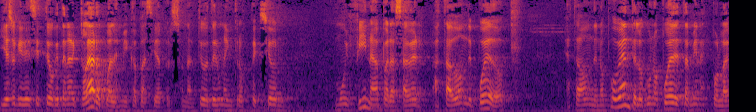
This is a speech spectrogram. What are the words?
Y eso quiere decir tengo que tener claro cuál es mi capacidad personal, tengo que tener una introspección muy fina para saber hasta dónde puedo, hasta dónde no puedo. Obviamente lo que uno puede también es por la,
